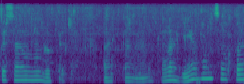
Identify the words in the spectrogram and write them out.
expressão louca. Vai calando, caladinha no sofá.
